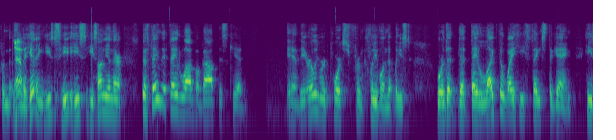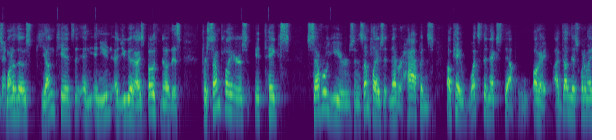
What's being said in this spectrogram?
from the, yeah. from the hitting. He's he, he's he's hung in there. The thing that they love about this kid, and the early reports from Cleveland at least, were that that they like the way he thinks the game. He's yeah. one of those young kids, and and you and you guys both know this. For some players, it takes several years, and in some players, it never happens. Okay, what's the next step? Okay, I've done this. What am I?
